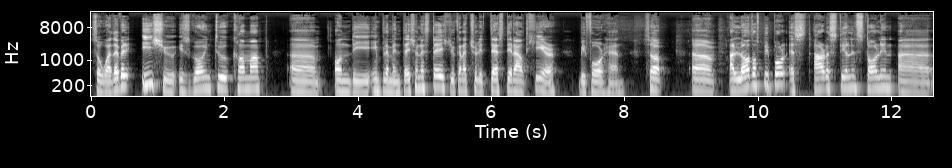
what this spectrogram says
So, whatever issue is going to come up um, on the implementation stage, you can actually test it out here beforehand. So um, a lot of people are still installing uh,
